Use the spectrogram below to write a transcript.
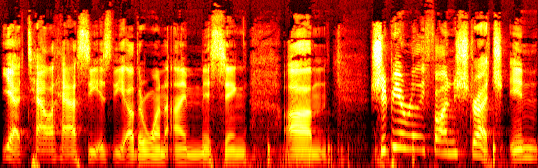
Yeah, Tallahassee is the other one I'm missing. Um, should be a really fun stretch in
